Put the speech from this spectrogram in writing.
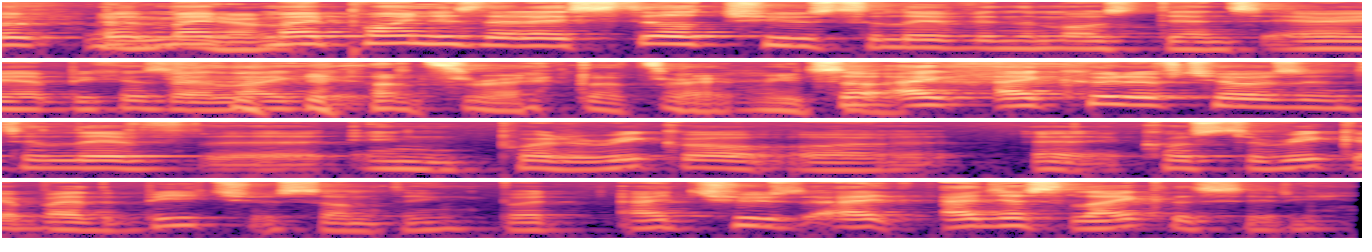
But but And, my, you know- my point is that I still choose to live in the most dense area because I like it. that's right. That's right. Me too. So I, I could have chosen to live uh, in Puerto Rico or uh, Costa Rica by the beach or something, but I choose I, I just like the city.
